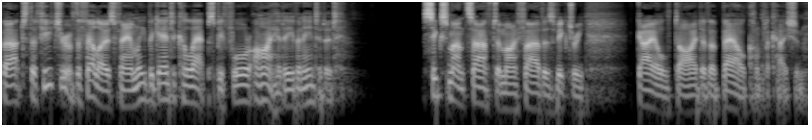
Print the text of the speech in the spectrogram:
But the future of the Fellows family began to collapse before I had even entered it. Six months after my father's victory, Gail died of a bowel complication.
